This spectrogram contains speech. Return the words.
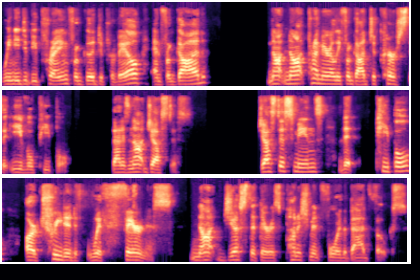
We need to be praying for good to prevail and for God, not, not primarily for God to curse the evil people. That is not justice. Justice means that people are treated with fairness, not just that there is punishment for the bad folks.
